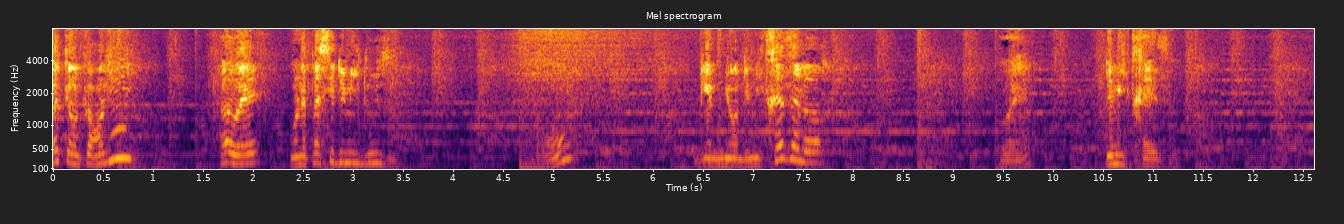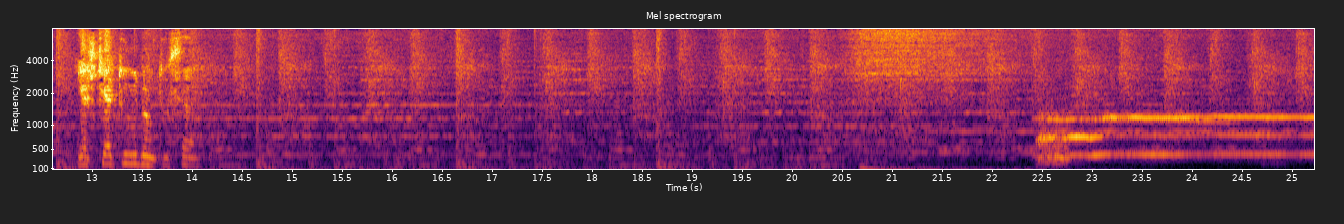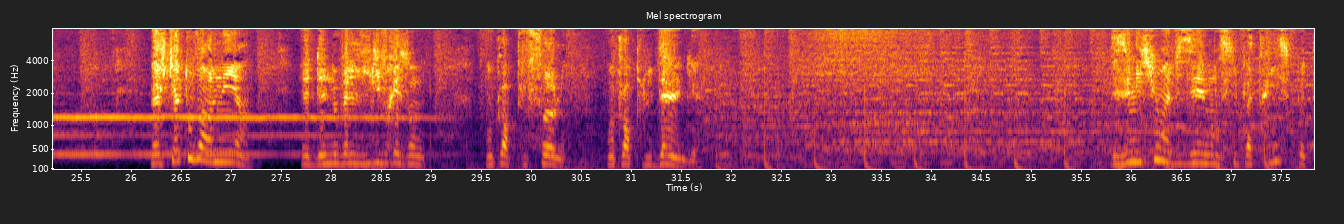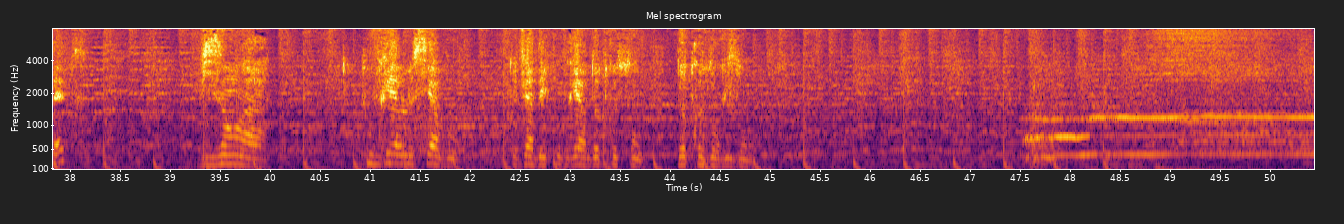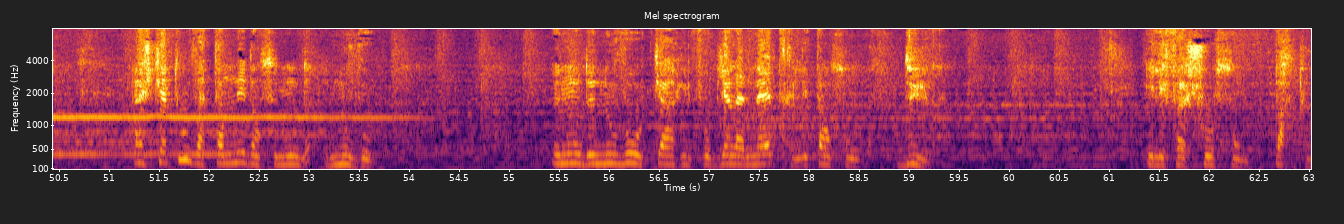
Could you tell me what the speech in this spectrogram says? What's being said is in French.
Quoi, t'es encore en vie? Ah ouais, on a passé 2012. Bon. Bienvenue en 2013 alors. Ouais. 2013. Il y a tout dans tout ça. tout va revenir. Il y a des nouvelles livraisons, encore plus folles, encore plus dingues. Des émissions à visée émancipatrice peut-être, visant à t'ouvrir le cerveau, te faire découvrir d'autres sons, d'autres horizons. Ashkatou va t'emmener dans ce monde nouveau. Un monde nouveau car il faut bien l'admettre, les temps sont durs. Et les fachos sont partout.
